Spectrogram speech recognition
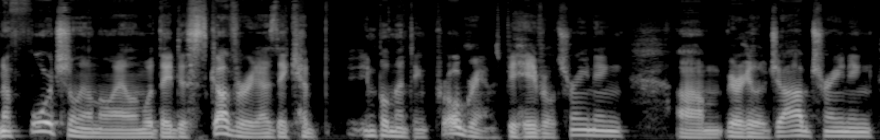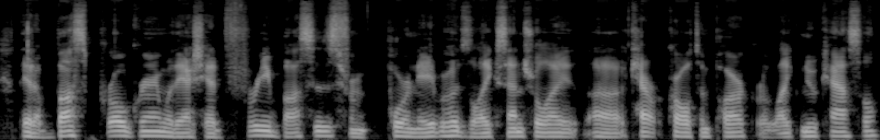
And unfortunately, on the island, what they discovered as they kept implementing programs, behavioral training, um, regular job training, they had a bus program where they actually had free buses from poor neighborhoods like Central uh, Carleton Park or like New Cassel.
